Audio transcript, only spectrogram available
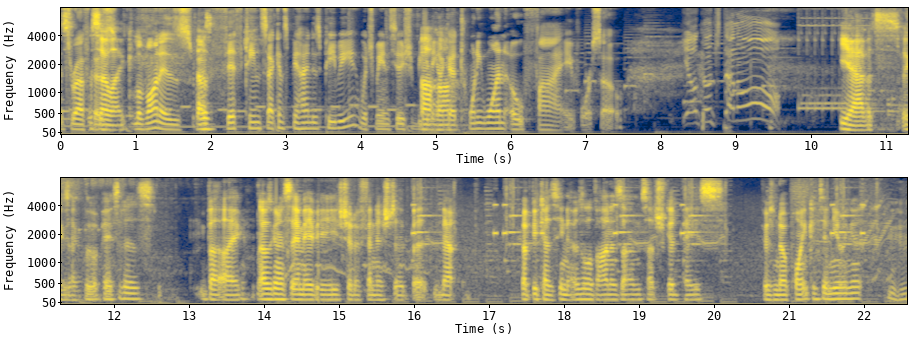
it's rough because So, like- Levon is was- 15 seconds behind his PB, which means he should be getting like Uh-huh. a 21:05 or so. Yeah, that's exactly what pace it is. But like, I was gonna say maybe he should have finished it, but no. But because he knows Levon is on such good pace, there's no point continuing it. Mm-hmm.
